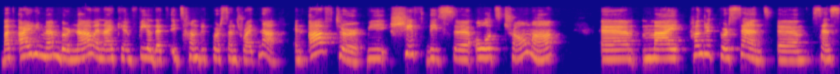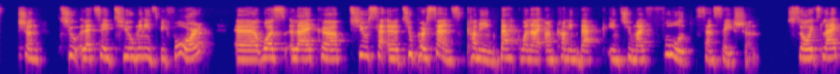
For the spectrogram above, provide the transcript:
But I remember now, and I can feel that it's hundred percent right now. And after we shift this uh, old trauma, um, my hundred percent um, sensation to let's say two minutes before uh, was like uh, two uh, two percent coming back when I am coming back into my full sensation. So it's like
